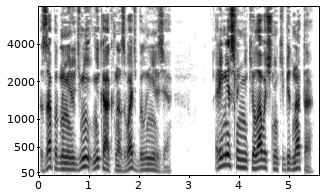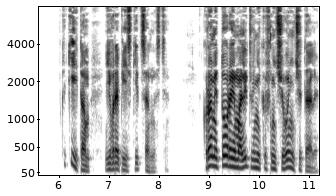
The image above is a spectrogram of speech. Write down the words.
западными людьми никак назвать было нельзя. Ремесленники, лавочники, беднота. Какие там европейские ценности? Кроме Торы и молитвенников ничего не читали.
